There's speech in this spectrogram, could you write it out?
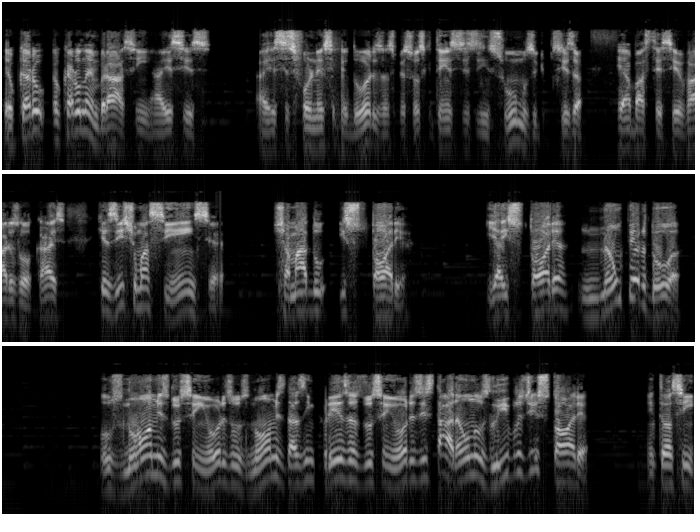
Eu quero, eu quero lembrar assim a esses a esses fornecedores, as pessoas que têm esses insumos e que precisa reabastecer vários locais, que existe uma ciência chamada história. E a história não perdoa. Os nomes dos senhores, os nomes das empresas dos senhores estarão nos livros de história. Então, assim,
